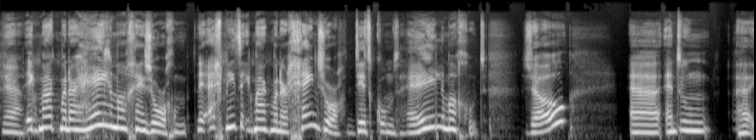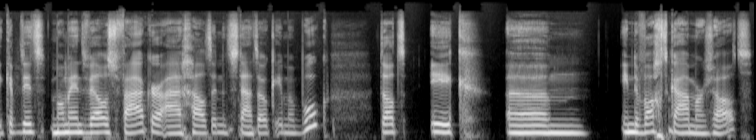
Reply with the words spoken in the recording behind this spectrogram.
ja. ik maak me daar helemaal geen zorgen om. Nee, echt niet, ik maak me er geen zorgen. Dit komt helemaal goed. Zo. Eh, en toen, eh, ik heb dit moment wel eens vaker aangehaald. En het staat ook in mijn boek. Dat ik ehm, in de wachtkamer zat.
